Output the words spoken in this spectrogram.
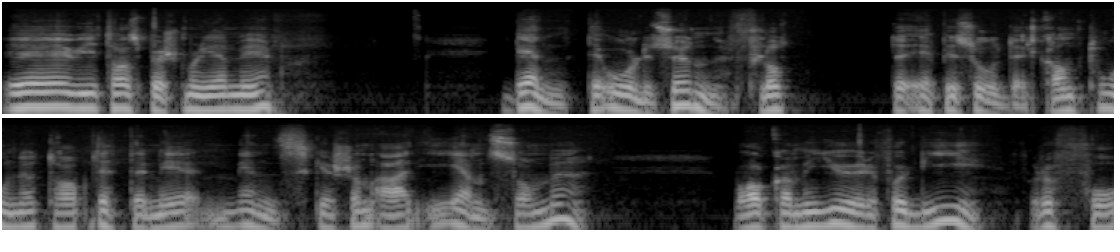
Eh, vi tar spørsmål igjen, vi. Bente Ålesund. Flotte episoder. Kan Tone ta opp dette med mennesker som er ensomme? Hva kan vi gjøre for de, for å få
